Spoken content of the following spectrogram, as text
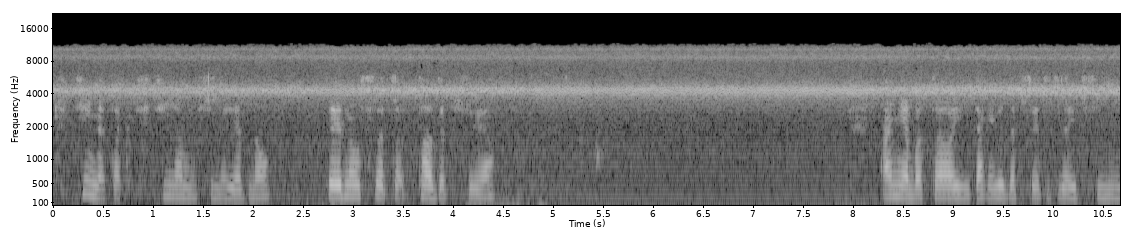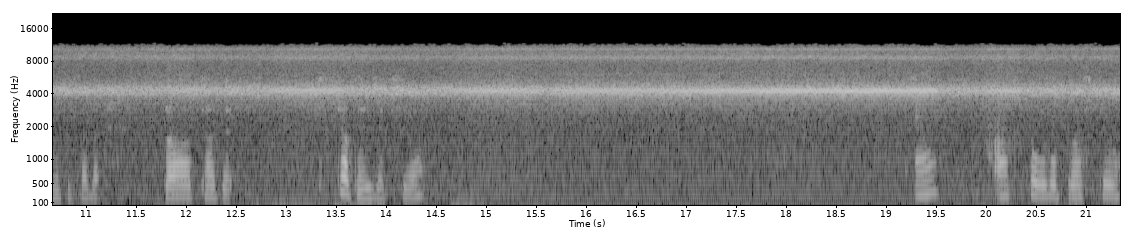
trzcinę, tak, trzcinę musimy jedną. To jedną se, to, to zepsuję. A nie, bo to i tak jak zepsuję, to tutaj trzciny nie posadzę. To, to, to, to też zepsuję. Mm, A tu po prostu...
